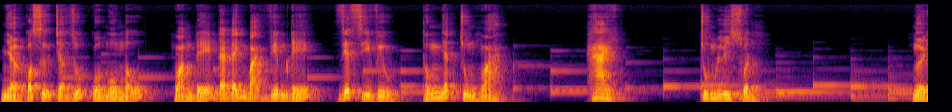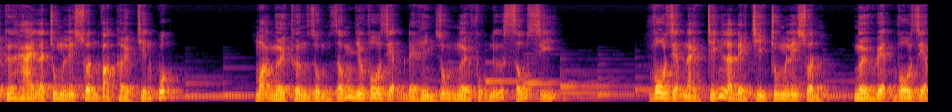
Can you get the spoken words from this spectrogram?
Nhờ có sự trợ giúp của mô mẫu, hoàng đế đã đánh bại viêm đế, giết si Sivu, thống nhất Trung Hoa. 2. Trung Ly Xuân Người thứ hai là Trung Ly Xuân vào thời chiến quốc. Mọi người thường dùng giống như vô diệm để hình dung người phụ nữ xấu xí. Vô diệm này chính là để chỉ Trung Ly Xuân, người huyện vô diệm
